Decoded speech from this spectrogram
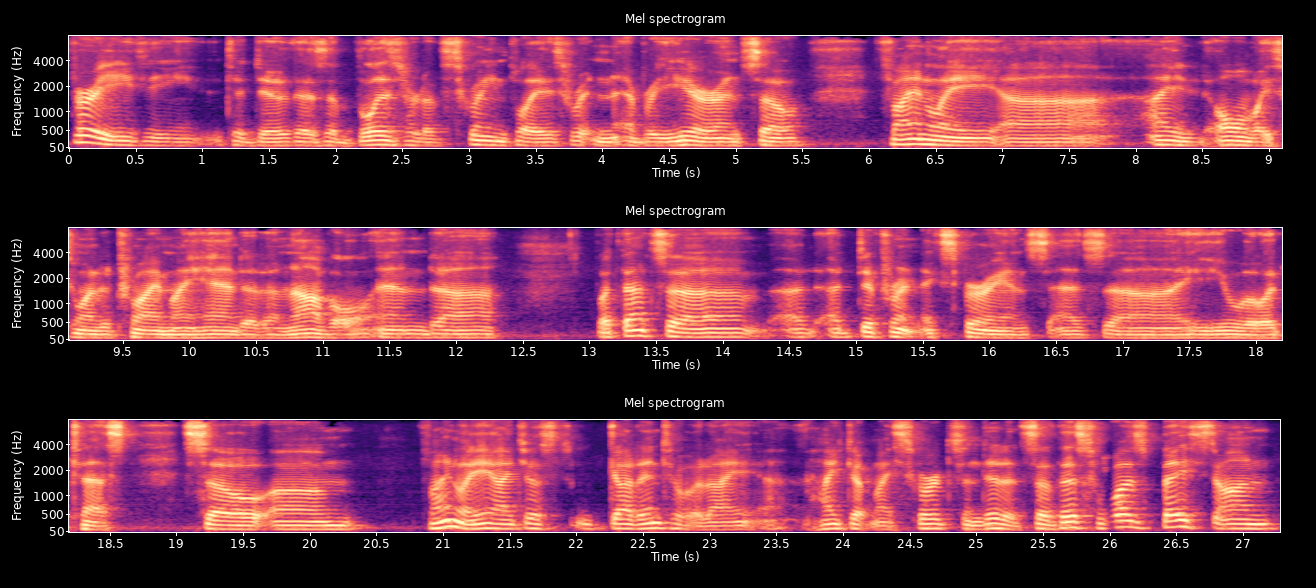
very easy to do. There's a blizzard of screenplays written every year. And so finally, uh, I always wanted to try my hand at a novel. And, uh, but that's a, a, a, different experience, as uh, you will attest. So, um, finally, I just got into it. I hiked up my skirts and did it. So this was based on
